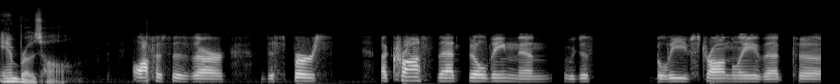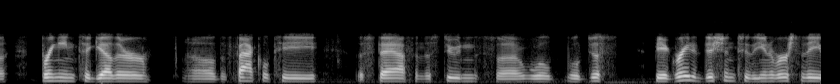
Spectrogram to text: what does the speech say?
Ambrose Hall. Offices are dispersed across that building, and we just believe strongly that uh, bringing together uh, the faculty, the staff, and the students uh, will will just be a great addition to the university.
